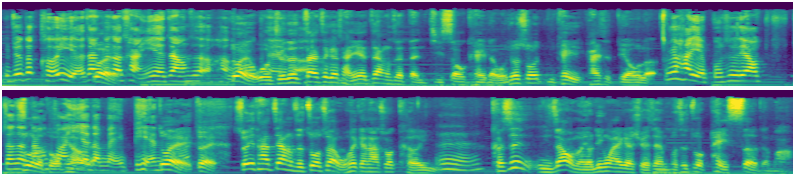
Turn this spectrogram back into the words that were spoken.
我觉得可以了，在这个产业这样是很、OK、对。我觉得在这个产业这样子的等级是 OK 的，我就说你可以开始丢了，因为他也不是要真的当专业的美编，对对，所以他这样子做出来，我会跟他说可以。嗯，可是你知道我们有另外一个学生不是做配色的吗？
